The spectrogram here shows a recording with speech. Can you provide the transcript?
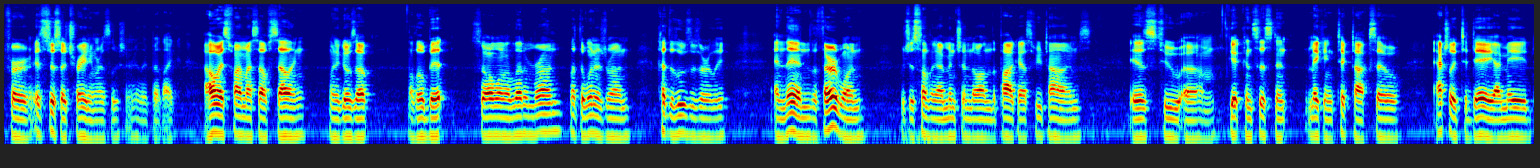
for it's just a trading resolution really, but like I always find myself selling when it goes up a little bit. So I want to let them run, let the winners run, cut the losers early. And then the third one, which is something I mentioned on the podcast a few times, is to um, get consistent making TikTok. So actually today I made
